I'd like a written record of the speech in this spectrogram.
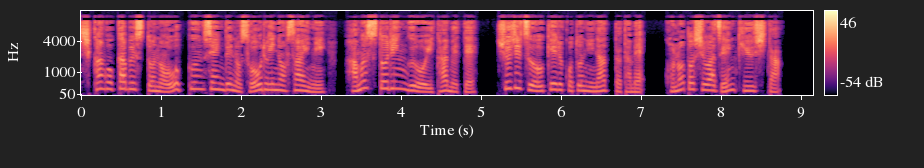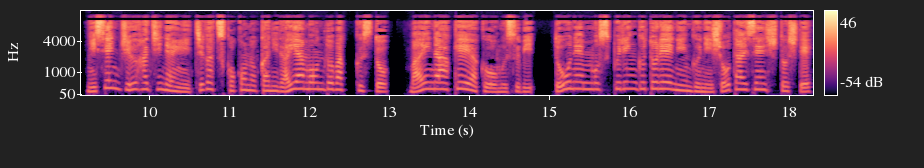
シカゴカブスとのオープン戦での走塁の際にハムストリングを痛めて手術を受けることになったため、この年は全休した。2018年1月9日にダイヤモンドバックスとマイナー契約を結び、同年もスプリングトレーニングに招待選手として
